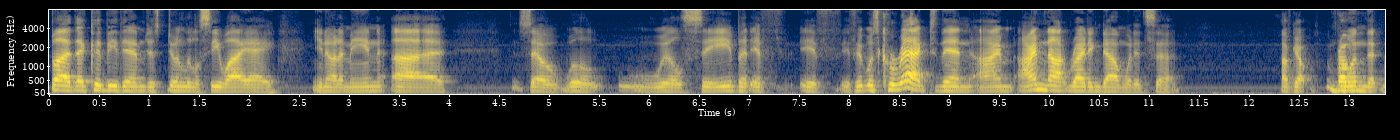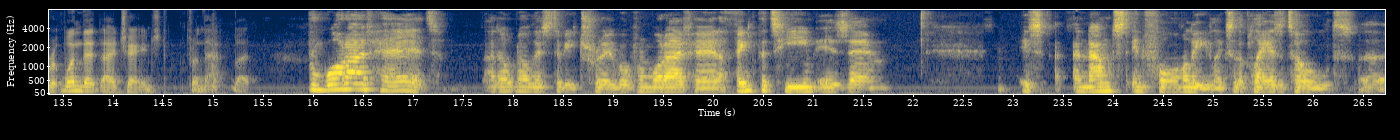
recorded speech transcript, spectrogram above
but that could be them just doing a little CYA. You know what I mean? Uh, so we'll we'll see. But if if if it was correct, then I'm I'm not writing down what it said. I've got from, one that one that I changed from that, but from what I've heard, I don't know this to be true, but from what I've heard, I think the team is um, is announced informally. Like so, the players are told. Uh,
